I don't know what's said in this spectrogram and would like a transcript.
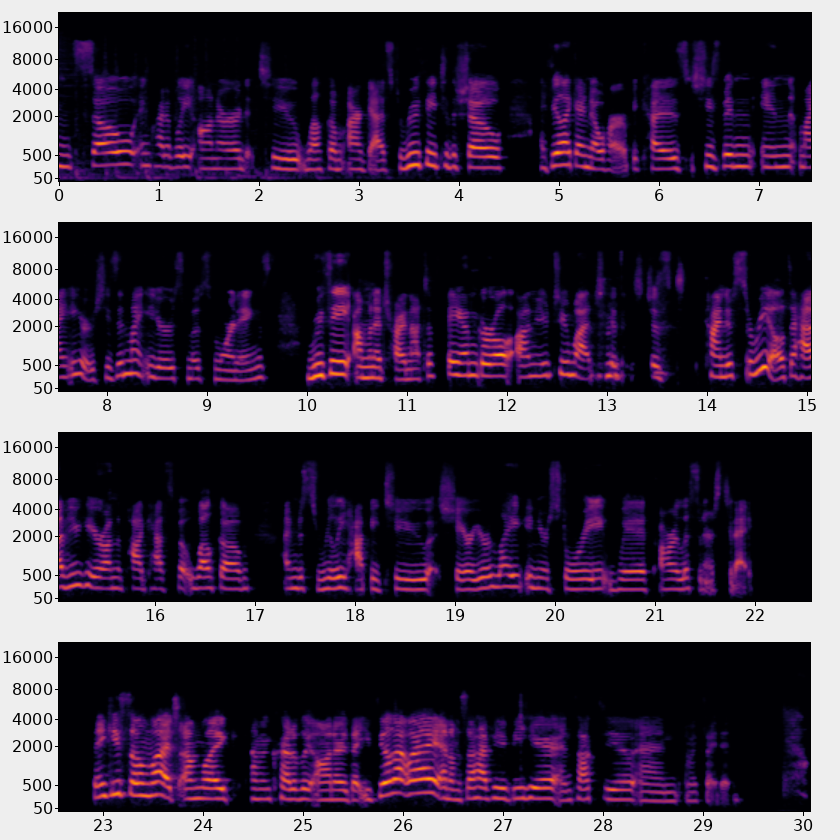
I'm so incredibly honored to welcome our guest, Ruthie, to the show. I feel like I know her because she's been in my ears. She's in my ears most mornings. Ruthie, I'm going to try not to fangirl on you too much because it's just kind of surreal to have you here on the podcast, but welcome. I'm just really happy to share your light and your story with our listeners today. Thank you so much. I'm like, I'm incredibly honored that you feel that way. And I'm so happy to be here and talk to you. And I'm excited.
